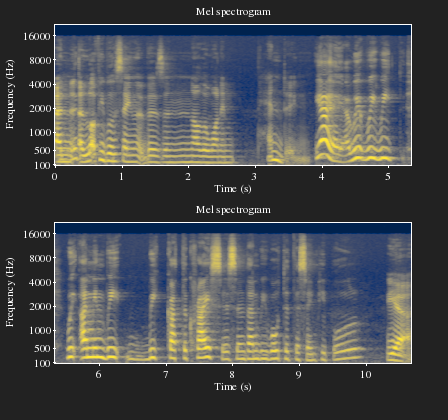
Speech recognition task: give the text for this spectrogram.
And a lot of people are saying that there's another one impending. Yeah, yeah, yeah. We, we, we, we, I mean, we, we got the crisis and then we voted the same people. Yeah.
